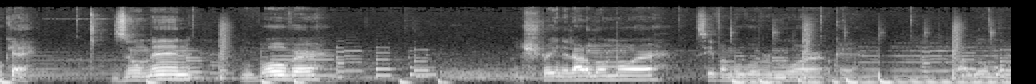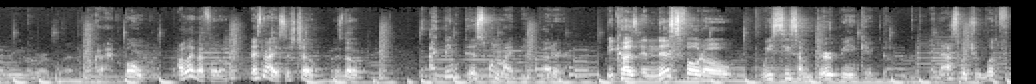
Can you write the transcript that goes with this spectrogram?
Okay. Zoom in, move over, straighten it out a little more. See if I move over more. Okay. Got a little more room to work with. Okay, boom. I like that photo. It's nice. It's chill. It's dope. I think this one might be better because in this photo, we see some dirt being kicked up and that's what you look for.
